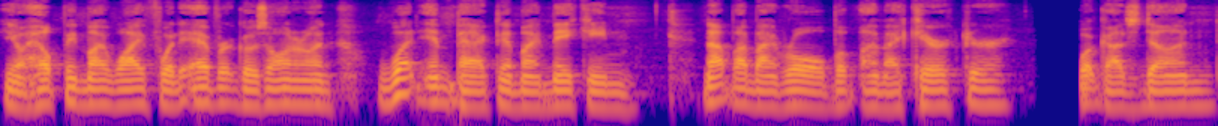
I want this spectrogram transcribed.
you know, helping my wife, whatever it goes on and on. What impact am I making, not by my role, but by my character, what God's done?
